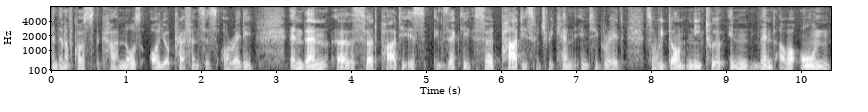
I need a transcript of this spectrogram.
And then, of course, the car knows all your preferences already. And then uh, the third party is exactly third parties, which we can integrate. So we don't need to invent our own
